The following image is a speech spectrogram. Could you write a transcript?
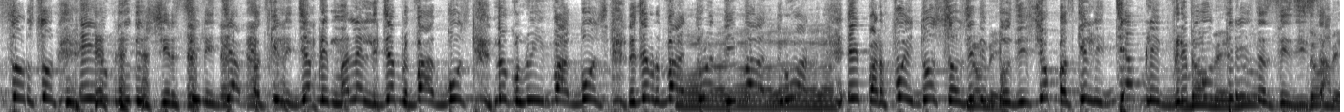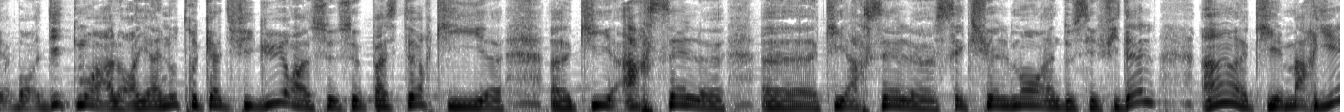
sors, sors. Et il est obligé de chercher le diable parce que le diable est malin, le diable à gauche, le diable va à Oh droite, il va à droite. là là. Et parfois il doit changer Non, de mais- position parce que le diable est vraiment Non, très nous- insaisissable. non, mais bon, dites-moi. Alors, il y a un autre cas de figure, hein, ce, ce pasteur qui euh, euh, qui harcèle euh, qui harcèle euh, sexuellement un de ses fidèles, hein, qui est marié,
